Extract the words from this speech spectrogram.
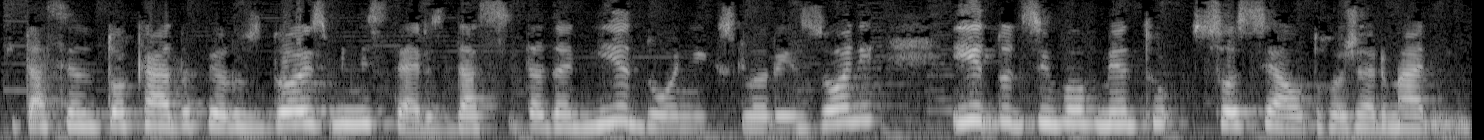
que está sendo tocado pelos dois ministérios, da Cidadania, do Onyx Lorenzoni, e do Desenvolvimento Social, do Rogério Marinho.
